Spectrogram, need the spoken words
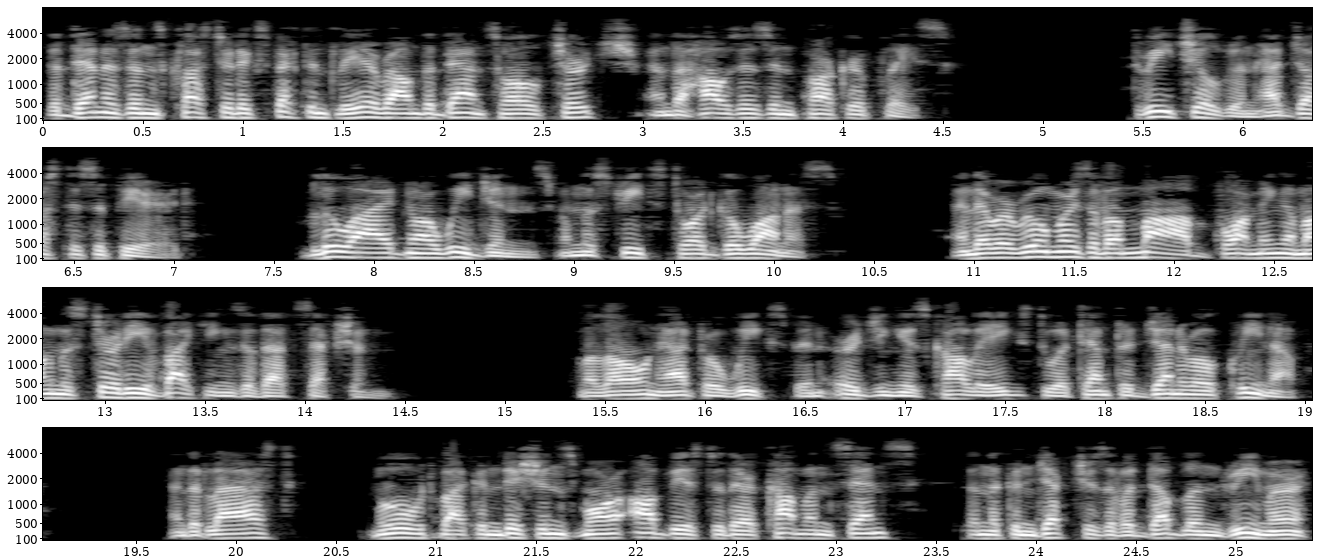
the denizens clustered expectantly around the dance hall church and the houses in Parker Place. Three children had just disappeared, blue-eyed Norwegians from the streets toward Gowanus, and there were rumors of a mob forming among the sturdy Vikings of that section. Malone had for weeks been urging his colleagues to attempt a general clean-up, and at last, moved by conditions more obvious to their common sense than the conjectures of a Dublin dreamer,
